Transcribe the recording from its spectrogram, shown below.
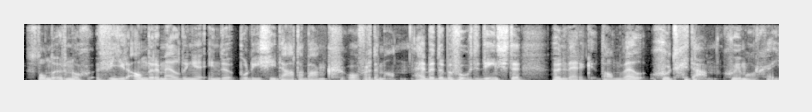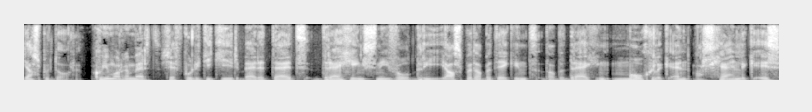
stonden er nog vier andere meldingen in de politiedatabank over de man. Hebben de bevoegde diensten hun werk dan wel goed gedaan? Goedemorgen, Jasper Doren. Goedemorgen, Bert. Chef politiek hier bij de tijd. Dreigingsniveau 3, Jasper, dat betekent dat de dreiging mogelijk en waarschijnlijk is.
